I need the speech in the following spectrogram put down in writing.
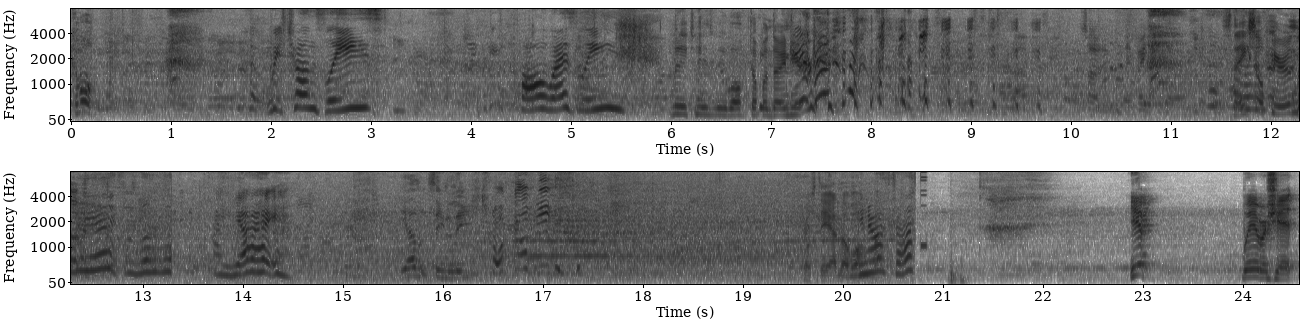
come on. Which one's Lee's? Paul Wesley. Many times we walked up and down here. Snakes up here, isn't it? Yeah, it's lovely. Aye, aye. You haven't seen Lee's truck, have you? Christy, I'm not You walking know back. after that. Yep, we were shit.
